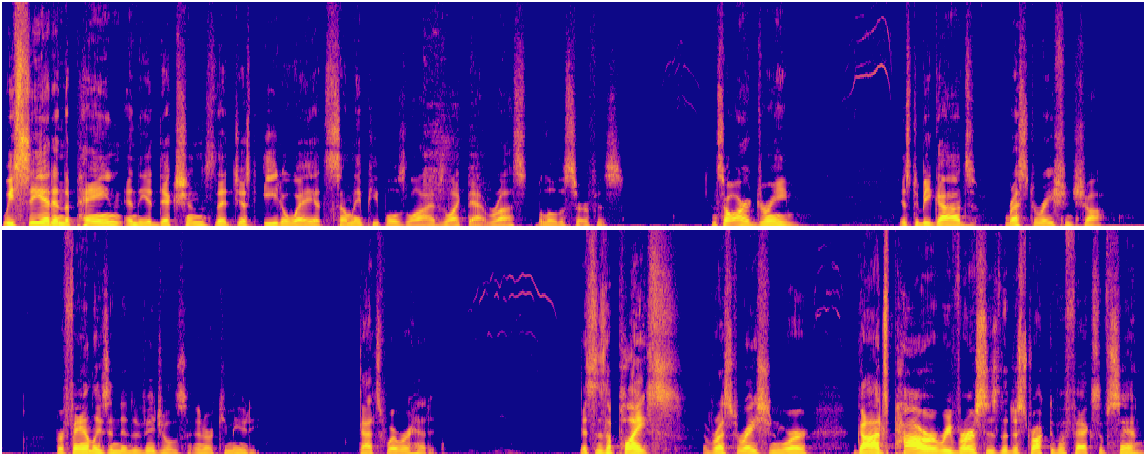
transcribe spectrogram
We see it in the pain and the addictions that just eat away at so many people's lives, like that rust below the surface. And so our dream is to be God's restoration shop for families and individuals in our community. That's where we're headed. This is a place of restoration where God's power reverses the destructive effects of sin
